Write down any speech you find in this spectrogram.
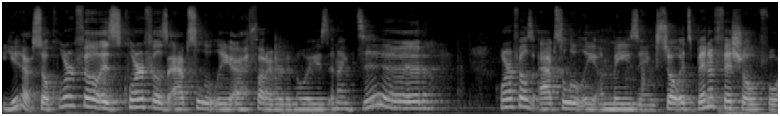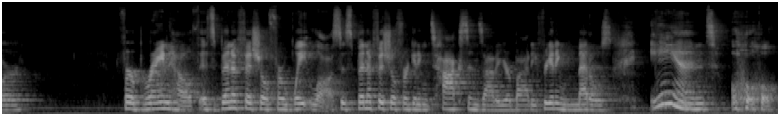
yeah so chlorophyll is chlorophyll is absolutely i thought i heard a noise and i did chlorophyll is absolutely amazing so it's beneficial for for brain health it's beneficial for weight loss it's beneficial for getting toxins out of your body for getting metals and oh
